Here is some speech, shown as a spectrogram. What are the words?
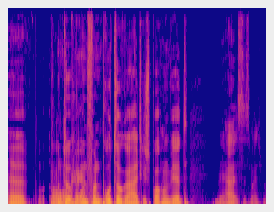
äh, Oh, und, du- okay. und von Bruttogehalt gesprochen wird. Ja, ist es manchmal.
